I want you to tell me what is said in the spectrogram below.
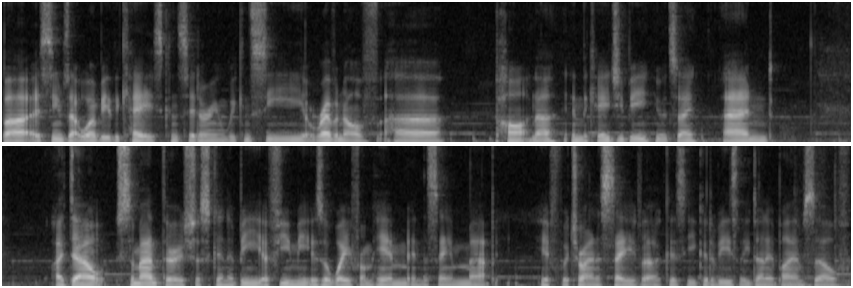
but it seems that won't be the case considering we can see Ravenov, her partner in the KGB, you would say, and I doubt Samantha is just going to be a few meters away from him in the same map if we're trying to save her because he could have easily done it by himself.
